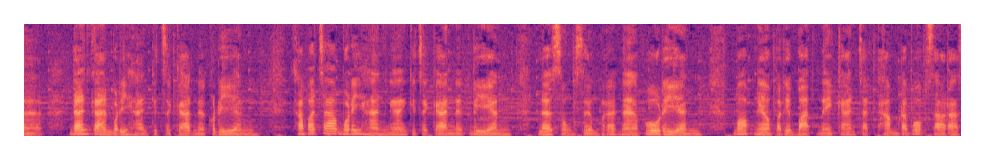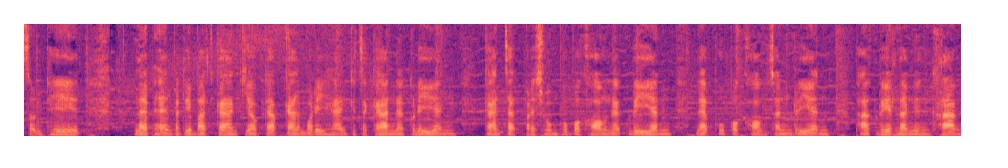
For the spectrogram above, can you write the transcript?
5. ด้านการบริหารกิจการนักเรียน ข้าพเจ้าบริหารงานกิจการนักเรียน และส่งเสริมพัฒนาผู้เรียน มอบแนวปฏิบัติในการจัดทำระบบสารสนเทศ และแผนปฏิบัติการเกี่ยวกับการบริหารกิจการนักเรียน การจัดประชุมผู้ปกครองนักเรียน และผู้ปกครองชั้นเรียน ภาคเรียนละหนึ่งครั้ง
